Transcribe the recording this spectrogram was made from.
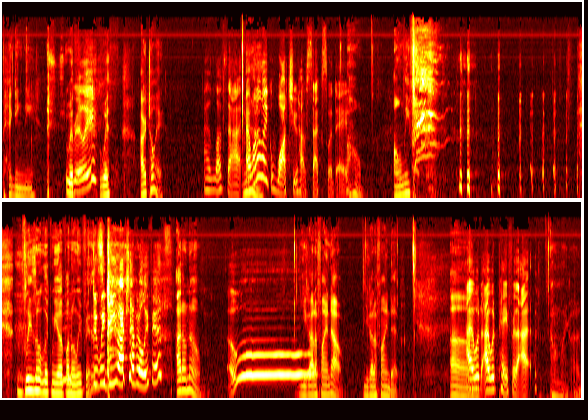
pegging me with really? with our toy. I love that. I want to like watch you have sex one day. Oh, only. Please don't look me up on OnlyFans. Do wait? Do you actually have an OnlyFans? I don't know. Oh, You gotta find out. You gotta find it. Um, I would. I would pay for that. Oh my god,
